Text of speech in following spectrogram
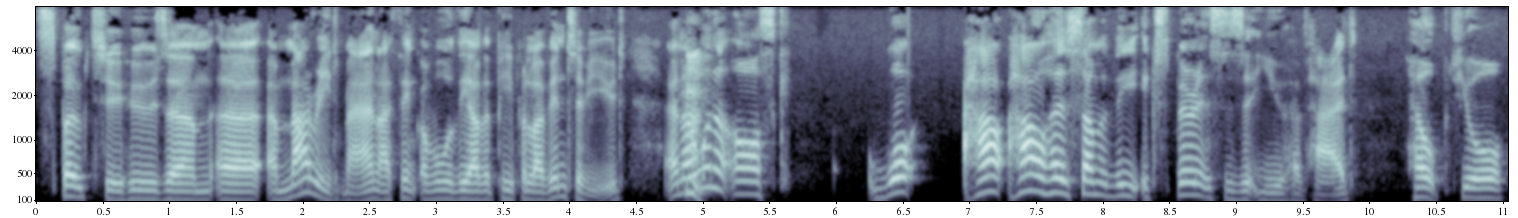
spoke to who's um, uh, a married man. I think of all the other people I've interviewed, and I Hmm. want to ask what how how has some of the experiences that you have had helped your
